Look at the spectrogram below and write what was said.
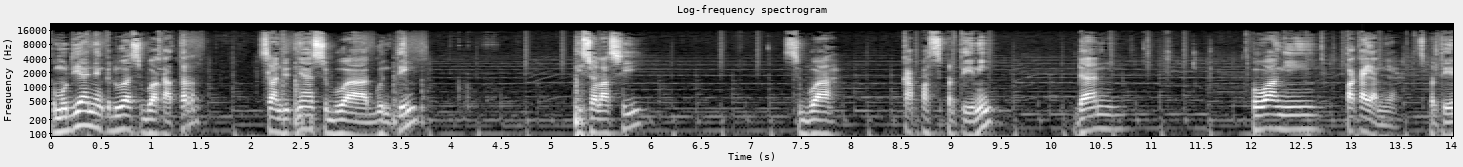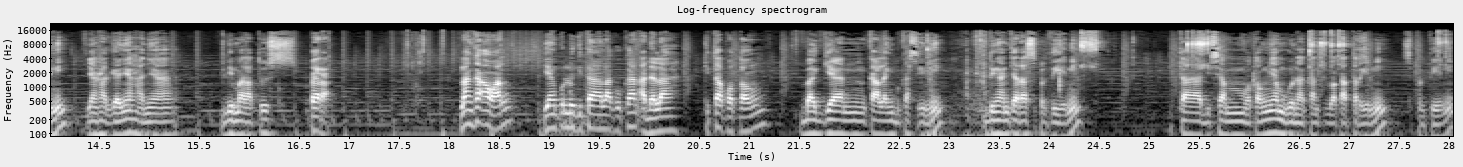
Kemudian yang kedua sebuah cutter. Selanjutnya sebuah gunting. Isolasi. Sebuah kapas seperti ini. Dan pewangi pakaiannya seperti ini yang harganya hanya 500 perak. Langkah awal yang perlu kita lakukan adalah kita potong bagian kaleng bekas ini dengan cara seperti ini kita bisa memotongnya menggunakan sebuah cutter ini seperti ini.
